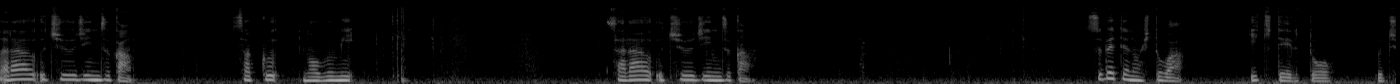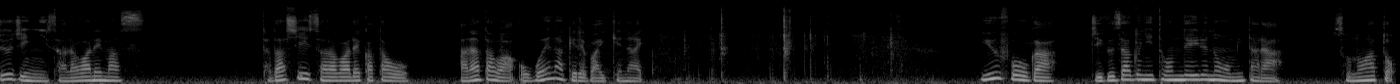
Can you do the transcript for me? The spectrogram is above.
さらう宇宙人図鑑。作のぶみさらう宇宙人図鑑。すべての人は生きていると宇宙人にさらわれます。正しいさらわれ方をあなたは覚えなければいけない。UFO がジグザグに飛んでいるのを見たらその後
